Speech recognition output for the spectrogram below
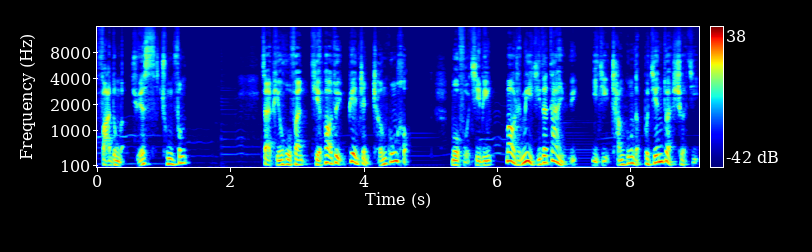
发动了决死冲锋。在平户藩铁炮队变阵成功后，幕府骑兵冒着密集的弹雨。以及长弓的不间断射击，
